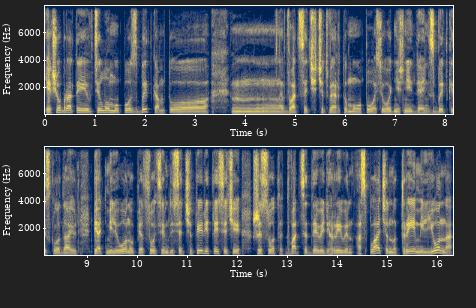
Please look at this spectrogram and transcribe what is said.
Якщо брати в цілому по збиткам, то в 24-му по сьогоднішній день збитки складають 5 мільйонів 574 тисячі 629 гривень, а сплачено 3 мільйона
